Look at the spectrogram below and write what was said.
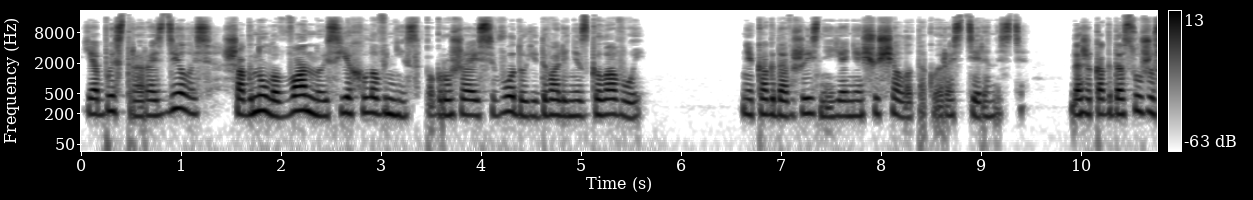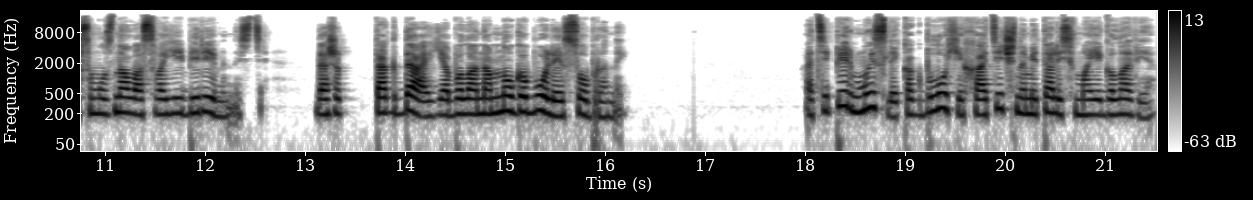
Я быстро разделась, шагнула в ванну и съехала вниз, погружаясь в воду едва ли не с головой. Никогда в жизни я не ощущала такой растерянности. Даже когда с ужасом узнала о своей беременности. Даже тогда я была намного более собранной. А теперь мысли, как блохи, хаотично метались в моей голове.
